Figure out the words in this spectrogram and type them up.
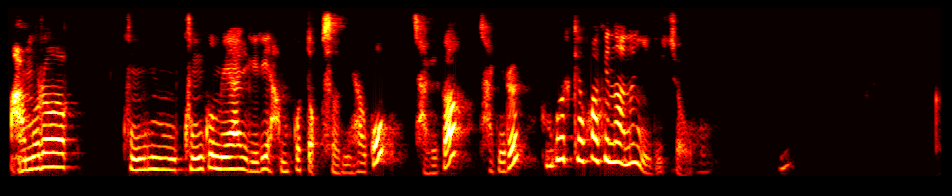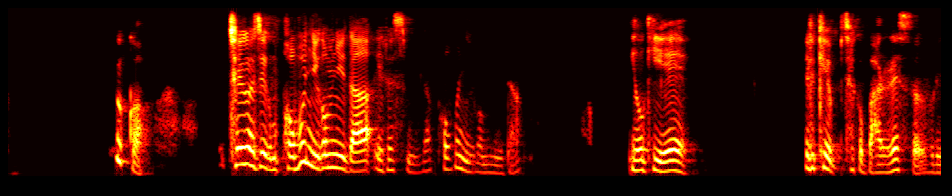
아무런 궁, 궁금 해할 일이 아무것도 없었네 하고 자기가 자기를 한번 이렇게 확인하는 일이죠. 그러니까 제가 지금 법은 이겁니다. 이랬습니다. 법은 이겁니다. 여기에 이렇게 제가 말을 했어요. 우리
